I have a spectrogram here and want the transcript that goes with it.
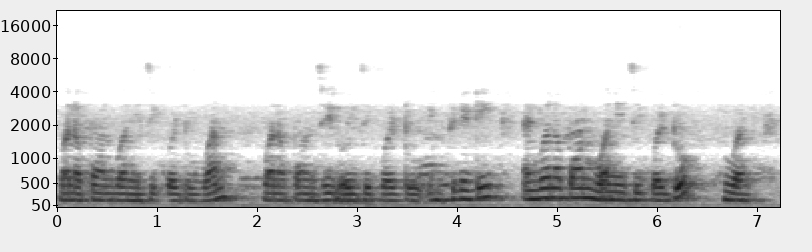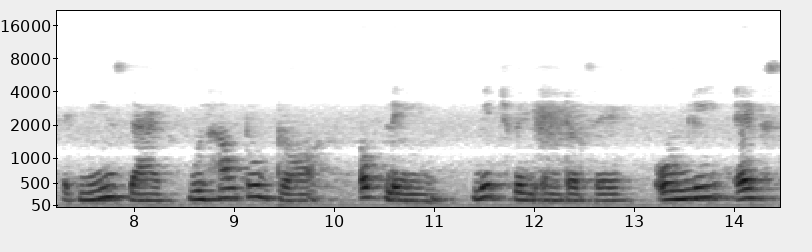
1 upon 1 is equal to 1, 1 upon 0 is equal to infinity and 1 upon 1 is equal to 1. It means that we have to draw a plane which will intersect only x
